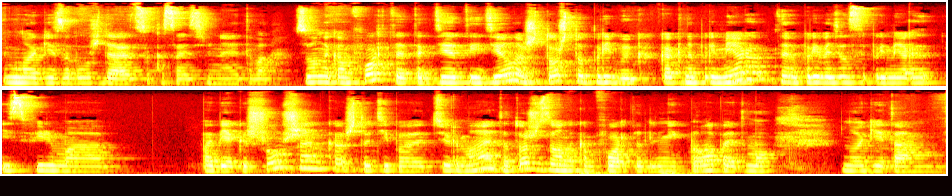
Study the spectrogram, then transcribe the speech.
Многие заблуждаются касательно этого. Зона комфорта — это где ты делаешь то, что привык. Как, например, приводился пример из фильма «Побег из Шоушенка», что типа тюрьма — это тоже зона комфорта для них была, поэтому Многие там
